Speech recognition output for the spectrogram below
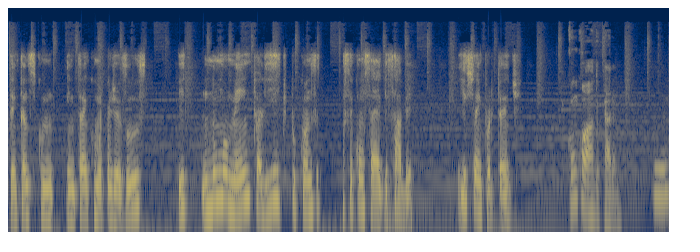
tentando se com- entrar em comunhão com Jesus, e num momento ali, tipo, quando você consegue, sabe? Isso é importante. Concordo, cara. Hum.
